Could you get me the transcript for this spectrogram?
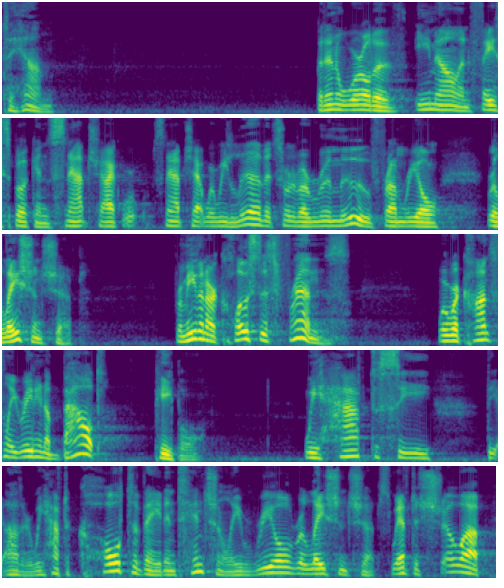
to Him. But in a world of email and Facebook and Snapchat, Snapchat, where we live it's sort of a remove from real relationship, from even our closest friends, where we're constantly reading about people, we have to see the other. We have to cultivate intentionally real relationships. We have to show up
